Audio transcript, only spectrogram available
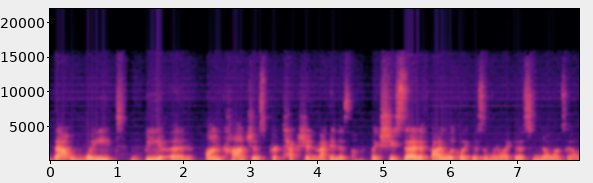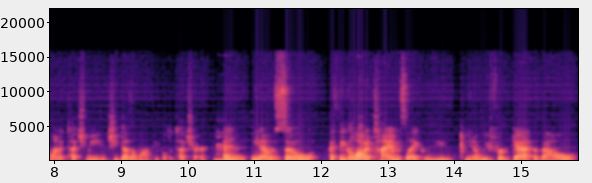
that weight be an unconscious protection mechanism like she said if i look like this and wear like this no one's going to want to touch me and she doesn't want people to touch her mm-hmm. and you know so i think a lot of times like we you know we forget about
